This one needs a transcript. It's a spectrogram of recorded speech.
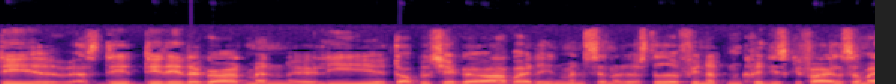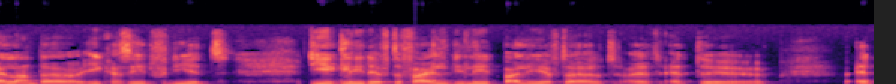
det, altså det, det er det, der gør, at man øh, lige øh, dobbelttjekker arbejdet, inden man sender det afsted og finder den kritiske fejl, som alle andre ikke har set, fordi at de ikke ledte efter fejlen, de ledte bare lige efter at, at, at, øh, at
